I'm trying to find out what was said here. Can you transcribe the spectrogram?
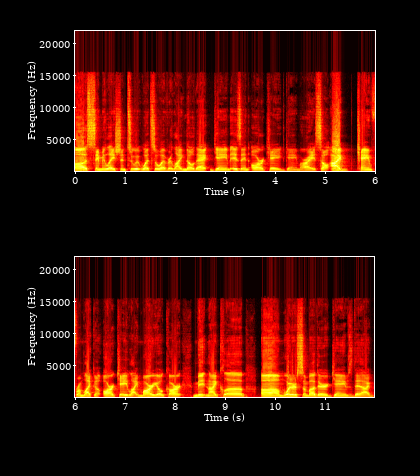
uh simulation to it whatsoever. Like no, that game is an arcade game. All right, so I came from like an arcade like Mario Kart, Midnight Club, um, what are some other games that I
